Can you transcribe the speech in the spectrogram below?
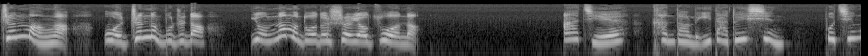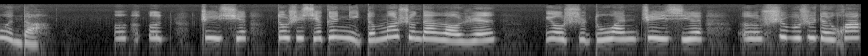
真忙啊，我真的不知道有那么多的事儿要做呢。”阿杰看到了一大堆信，不禁问道：“呃呃，这些都是写给你的吗，圣诞老人？”要是读完这些，呃，是不是得花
